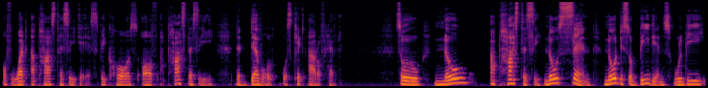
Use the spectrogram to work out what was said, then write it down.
of what apostasy is. Because of apostasy, the devil was kicked out of heaven. So, no apostasy, no sin, no disobedience will be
